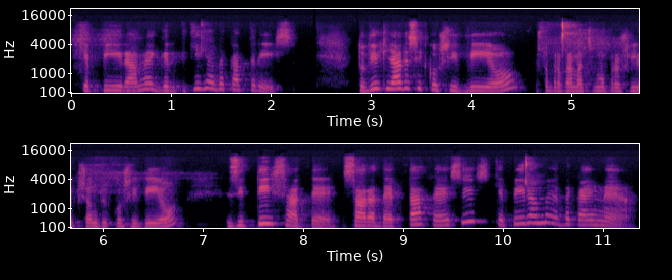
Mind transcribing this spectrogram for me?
και πήραμε εγκριτική για 13. Το 2022, στον προγραμματισμό προσλήψεων του 2022, ζητήσατε 47 θέσεις και πήραμε 19.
